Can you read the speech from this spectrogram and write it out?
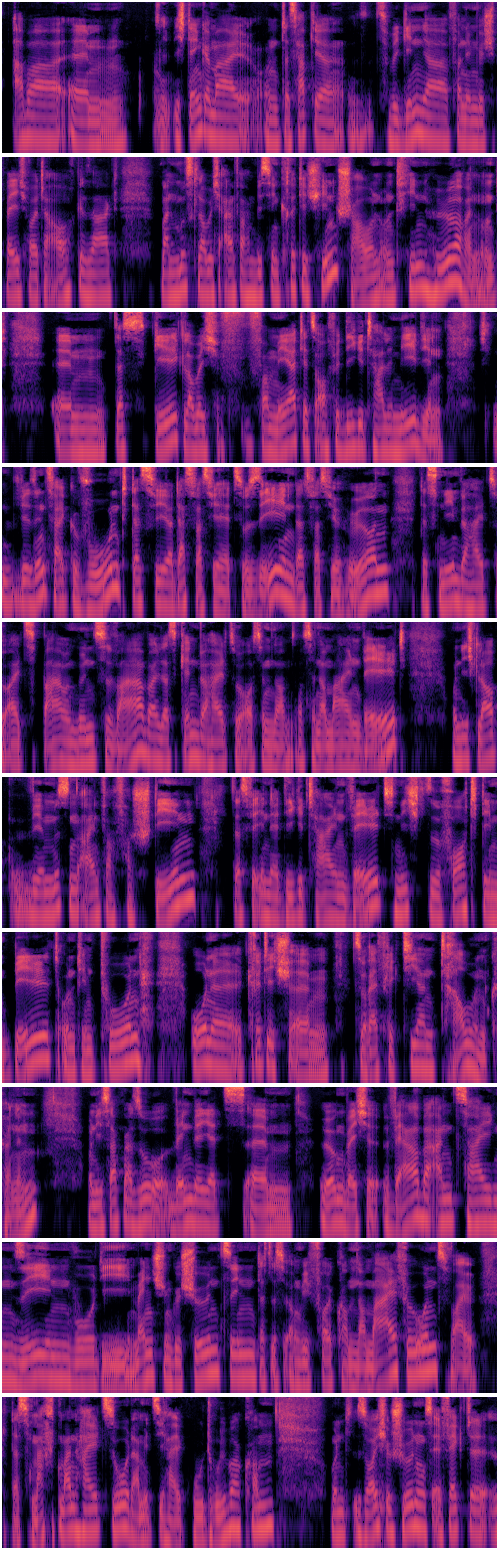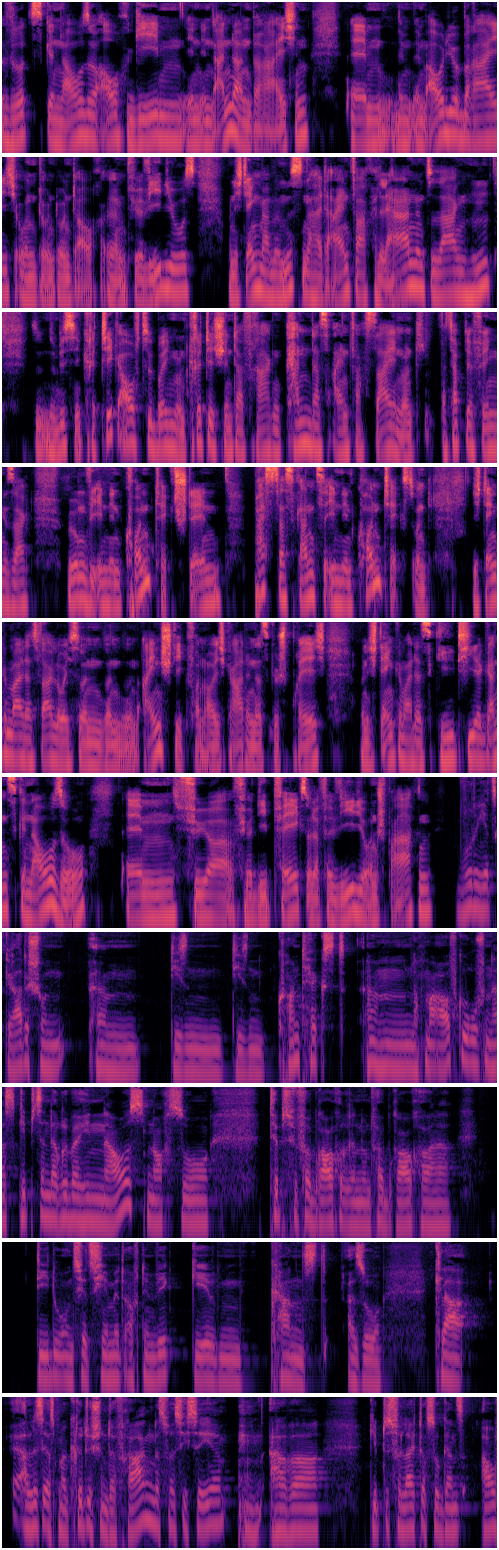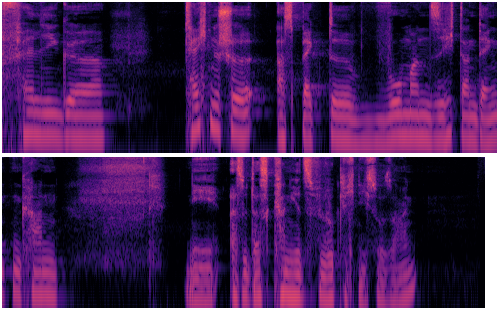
Aber ähm, ich denke mal, und das habt ihr zu Beginn ja von dem Gespräch heute auch gesagt, man muss, glaube ich, einfach ein bisschen kritisch hinschauen und hinhören. Und ähm, das gilt, glaube ich, vermehrt jetzt auch für digitale Medien. Wir sind es halt gewohnt, dass wir das, was wir jetzt so sehen, das, was wir hören, das nehmen wir halt so als bare Münze wahr, weil das kennen wir halt so aus, dem, aus der normalen Welt. Und ich glaube, wir müssen einfach verstehen, dass wir in der digitalen Welt nicht sofort dem Bild und dem Ton ohne kritisch ähm, zu reflektieren trauen können. Und ich sag mal so, wenn wir jetzt ähm, irgendwelche Werbeanzeigen sehen, wo die Menschen geschönt sind, das ist irgendwie vollkommen normal für uns, weil das macht man halt so, damit sie halt gut rüberkommen. Und solche Schönungseffekte wird es genauso auch geben in, in anderen Bereichen, ähm, im, im Audiobereich und, und, und auch ähm, für Videos. Und ich denke mal, wir müssen halt einfach lernen zu sagen, hm, so ein bisschen Kritik aufzubringen und kritisch hinterfragen, kann das einfach sein? Und was habt ihr vorhin gesagt? Irgendwie in den Kontext stellen. Passt das Ganze in den Kontext? Und ich denke mal, das war, glaube ich, so ein, so ein, so ein Einstieg von euch gerade in das Gespräch. Und ich denke mal, das gilt hier ganz genauso ähm, für, für Deepfakes oder für Video und Sprachen. Wo du jetzt gerade schon ähm, diesen, diesen Kontext ähm, nochmal aufgerufen hast, gibt es denn darüber hinaus noch so Tipps für Verbraucherinnen und Verbraucher, die du uns jetzt hier mit auf den Weg geben kannst? Also klar, alles erstmal kritisch hinterfragen, das, was ich sehe, aber gibt es vielleicht auch so ganz auffällige technische Aspekte, wo man sich dann denken kann, nee, also das kann jetzt wirklich nicht so sein.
